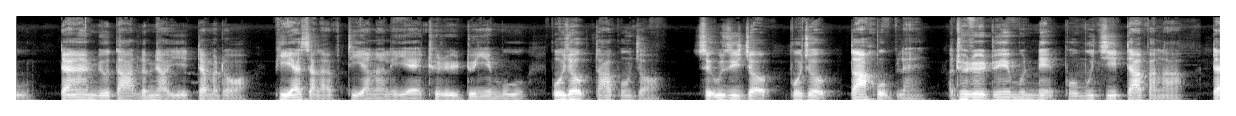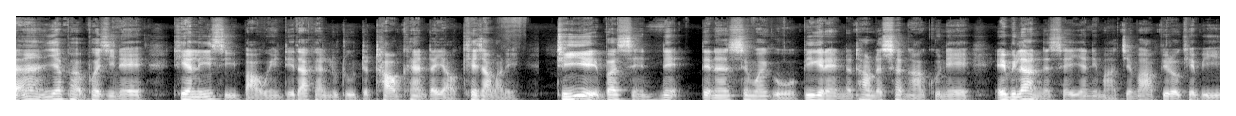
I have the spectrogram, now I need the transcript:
ဦးတန်းမျိုးသားလွတ်မြောက်ရေးတပ်မတော် PSLF TNL ရဲ့ထွေထွေတွင်းရင်မူဗိုလ်ချုပ်တာဖုံးကျော်စစ်ဦးစီးချုပ်ဗိုလ်ချုပ်တာဟုပလန်အထွေထွေတွင်းမှုနှစ်ဗိုလ်မှူးကြီးတာပန်လာတအံ့ရက်ဖတ်ဖွဲ့စည်းနဲ့ TNLC ပါဝင်ဒေသခံလူထုတထောင်ခန့်တက်ရောက်ခဲ့ကြပါတယ်။ဒီရေပတ်စဉ်နှစ် တင်နန်းစင်ပွဲကိုပြီးခဲ့တဲ့2025ခုနှစ်ဧပြီလ20ရက်နေ့မှာကျင်းပပြုလုပ်ခဲ့ပြီး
